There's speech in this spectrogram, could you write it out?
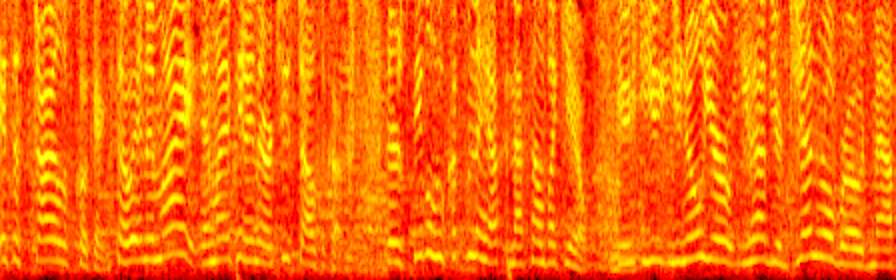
it's a style of cooking. So, and in my in my opinion, there are two styles of cooks. There's people who cook from the hip, and that sounds like you. You you, you know your you have your general roadmap,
